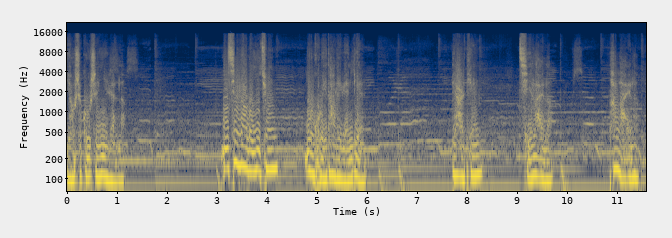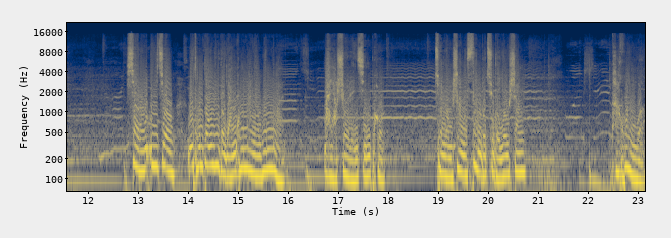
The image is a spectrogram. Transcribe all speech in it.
又是孤身一人了。一切绕了一圈，又回到了原点。第二天，齐来了，他来了，笑容依旧如同冬日的阳光那样温暖，那样摄人心魄，却笼上了散不去的忧伤。他唤我，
